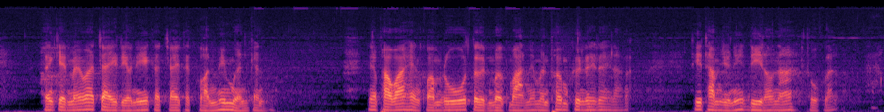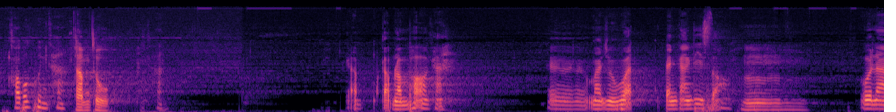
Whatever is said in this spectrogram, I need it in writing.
ๆสังเกตไหมว่าใจเดี๋ยวนี้กับใจแต่ก่อนไม่เหมือนกันเนี่ยภาวะแห่งความรู้ตื่นเบิกบานเนี่ยมันเพิ่มขึ้นเรื่อยๆแล้วล่ะที่ทำอยู่นี่ดีแล้วนะ ถูกแล้วขอบพระคุณค่ะทำถูกกับกับหลวงพ่อค่ะเออมาอยู่วัดเป็นครั้งที่สองอืม เวลา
